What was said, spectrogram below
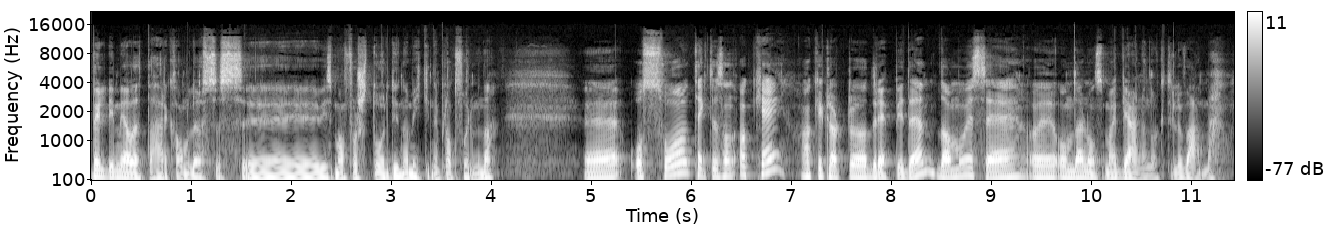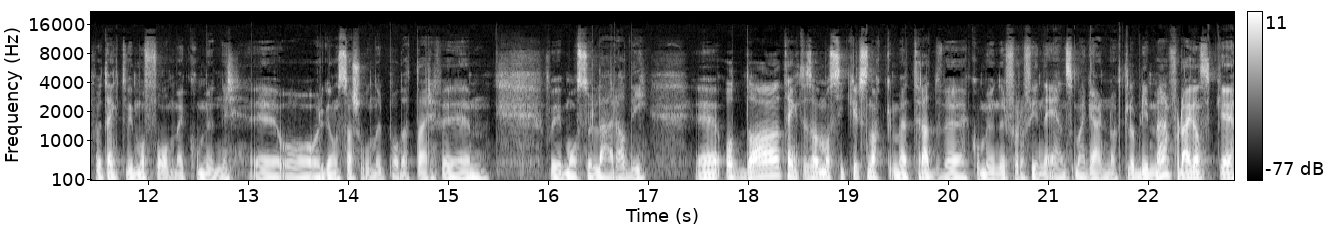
veldig mye av dette her kan løses eh, hvis man forstår dynamikken i plattformene. Eh, og så tenkte vi sånn, ok, har ikke klart å drepe ideen. Da må vi se om det er noen som er gærne nok til å være med. For vi tenkte vi må få med kommuner og organisasjoner på dette. her, For vi må også lære av de. Eh, Og da tenkte jeg sånn, må sikkert snakke med 30 kommuner for å finne en som er gæren nok til å bli med. For det er ganske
